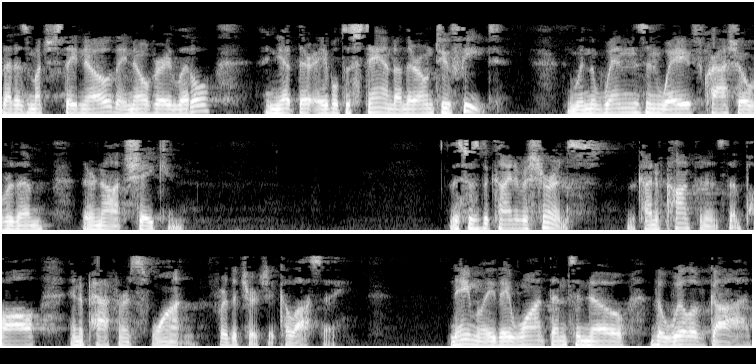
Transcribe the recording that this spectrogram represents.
that as much as they know, they know very little, and yet they're able to stand on their own two feet. And when the winds and waves crash over them, they're not shaken. This is the kind of assurance, the kind of confidence that Paul and Epaphras want for the church at Colossae. Namely, they want them to know the will of God.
